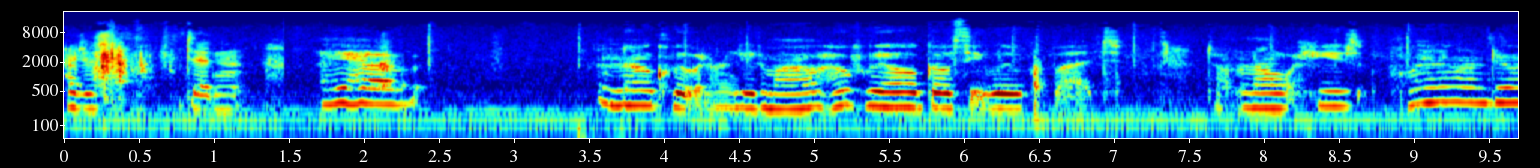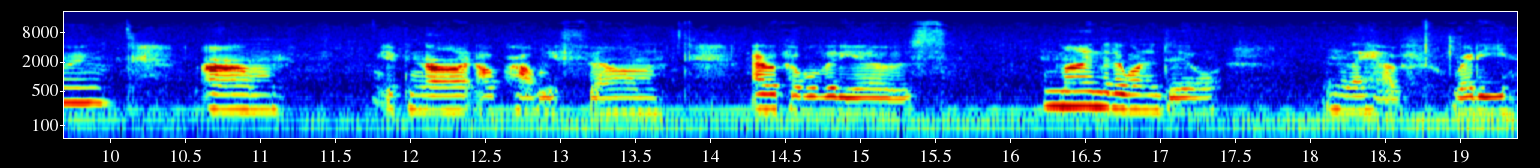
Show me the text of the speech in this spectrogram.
I just didn't. I have no clue what I'm gonna do tomorrow. Hopefully I'll go see Luke, but don't know what he's planning on doing. Um, if not, I'll probably film. I have a couple videos in mind that I want to do and that I have ready.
